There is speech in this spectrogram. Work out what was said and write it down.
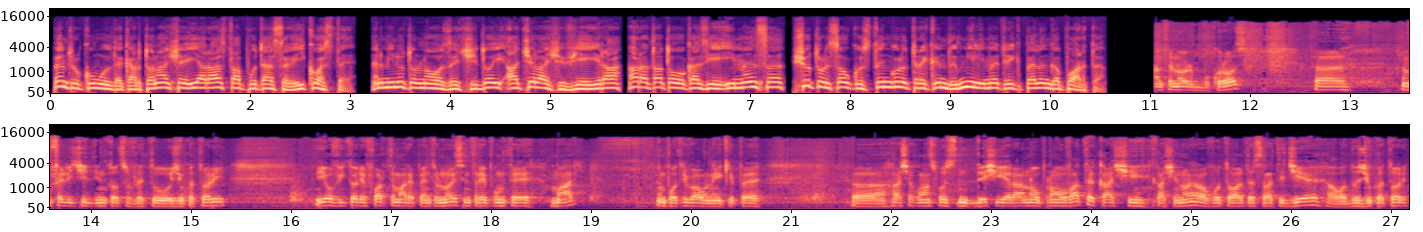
pentru cumul de cartonașe, iar asta putea să îi coste. În minutul 92, același Vieira a ratat o ocazie imensă, șutul său cu stângul trecând milimetric pe lângă poartă. Antrenor bucuros, îmi felicit din tot sufletul jucătorii. E o victorie foarte mare pentru noi, sunt trei puncte mari împotriva unei echipe Uh, așa cum am spus, deși era nou promovată, ca și, ca și noi, au avut o altă strategie, au adus jucători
